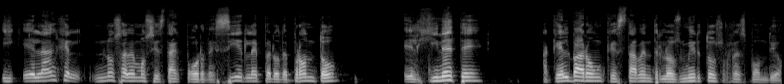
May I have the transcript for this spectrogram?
Y el ángel, no sabemos si está por decirle, pero de pronto el jinete, aquel varón que estaba entre los mirtos, respondió.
